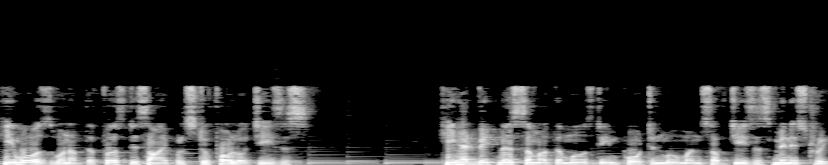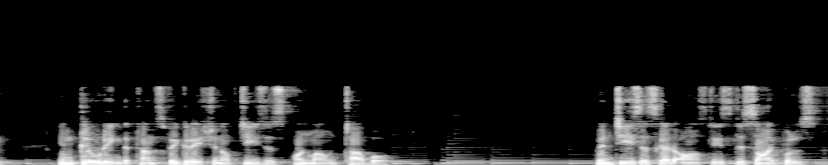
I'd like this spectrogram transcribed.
He was one of the first disciples to follow Jesus. He had witnessed some of the most important moments of Jesus' ministry, including the transfiguration of Jesus on Mount Tabor when Jesus had asked his disciples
